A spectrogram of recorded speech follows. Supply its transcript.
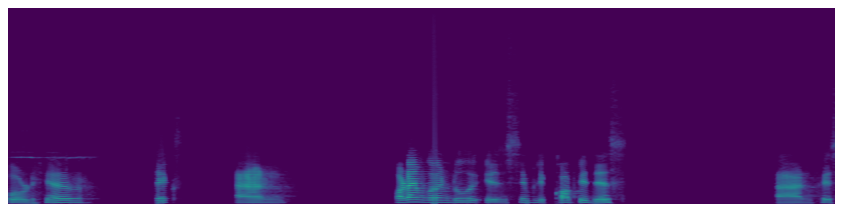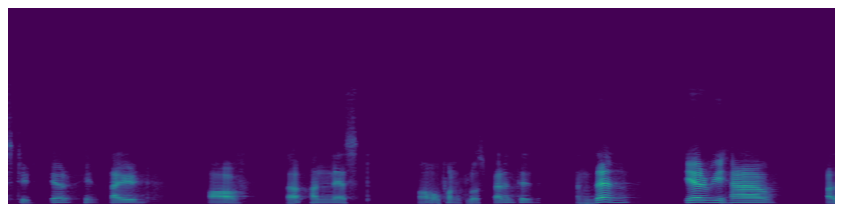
code here six. And what I'm going to do is simply copy this and paste it here inside of the unnest uh, open close parenthesis. And then here we have uh,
